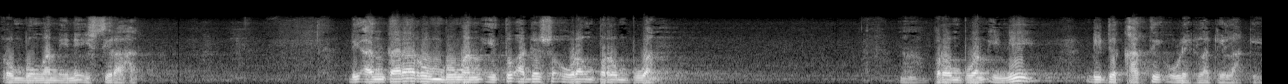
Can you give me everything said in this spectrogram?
rombongan ini istirahat. Di antara rombongan itu ada seorang perempuan. Nah, perempuan ini didekati oleh laki-laki.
